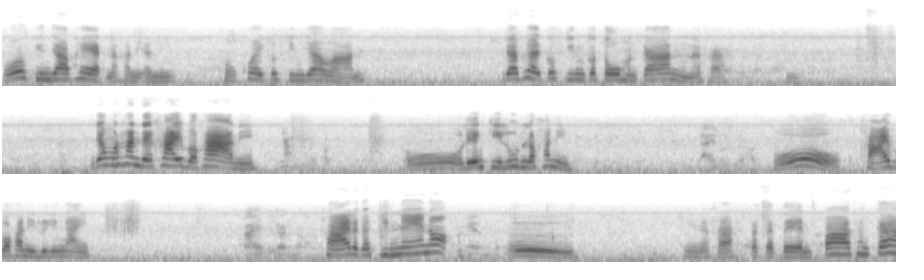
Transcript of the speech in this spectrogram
โอ้กินยาแพทย์นะคะนี่อันนี้ของค่อยก็กินยาหวาน ยาแพทย์ก็กินก็โตเหมือนกันนะคะอืมยังมาท่านได้ไข่บ่ค่ะอันนี่ยังเลยครับโอ้เลี้ยงกี่รุ่นแล้วคะนี่ หลายรุ่นแล้วครับ โอ้ขายบ่คะนี่หรือยังไง หลายเดือนครับขายแล้วก็กินแน่เนาะ แมนครับเออ นี่นะคะตะกะแตนปลาทังก้า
